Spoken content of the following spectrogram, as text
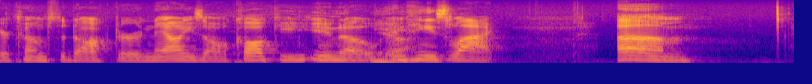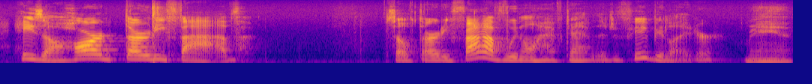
here comes the doctor and now he's all cocky you know Yeah. and he's like um he's a hard 35 so 35 we don't have to have the defibrillator Man.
